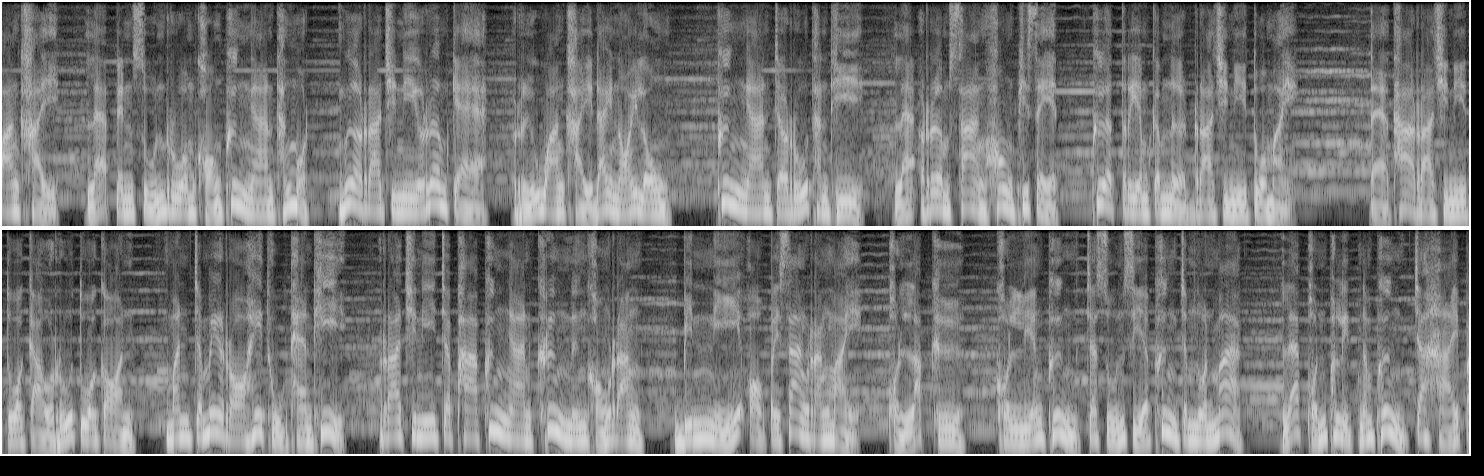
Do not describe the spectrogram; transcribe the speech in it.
วางไข่และเป็นศูนย์รวมของพึ่งงานทั้งหมด เมื่อราชินีเริ่มแก่ หรือวางไข่ได้น้อยลง พึ่งงานจะรู้ทันที และเริ่มสร้างห้องพิเศษ เพื่อเตรียมกำเนิดราชินีตัวใหม่ แต่ถ้าราชินีตัวเก่ารู้ตัวก่อน มันจะไม่รอให้ถูกแทนที่ ราชินีจะพาพึ่งงานครึ่งหนึ่งของรัง บินหนีออกไปสร้างรังใหม่ ผลลัพธ์คือ คนเลี้ยงพึ่งจะสูญเสียพึ่งจำนวนมาก และผลผลิตน้ำพึ่งจะหายไป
